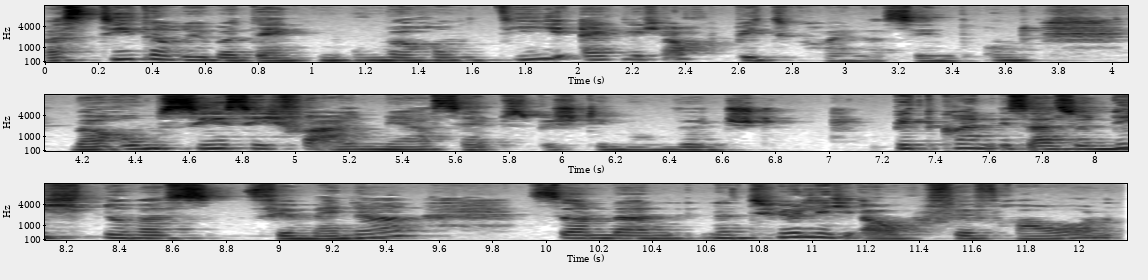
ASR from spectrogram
was die darüber denken und warum die eigentlich auch Bitcoiner sind und warum sie sich vor allem mehr Selbstbestimmung wünscht. Bitcoin ist also nicht nur was für Männer, sondern natürlich auch für Frauen.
